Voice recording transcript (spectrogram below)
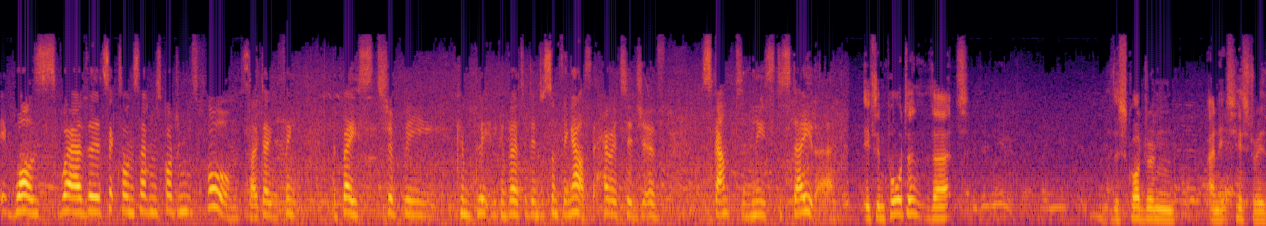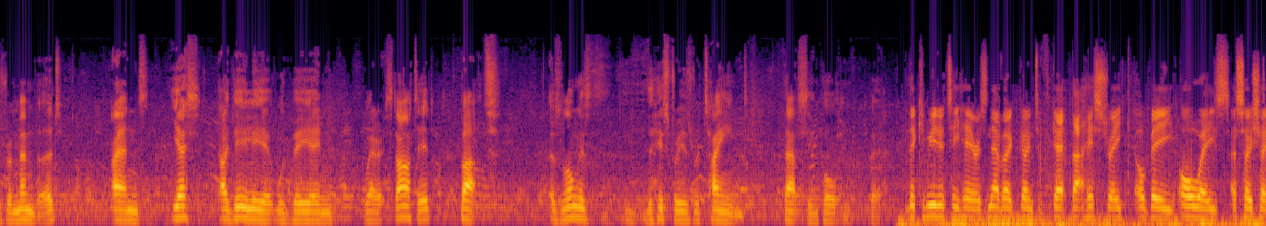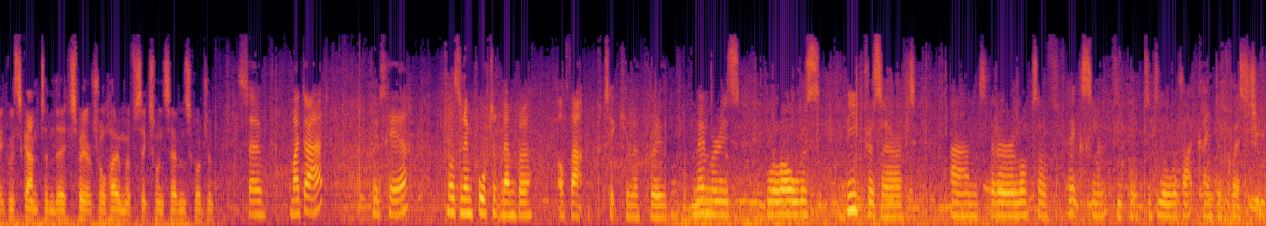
it was where the 617 Squadron was formed. So I don't think the base should be completely converted into something else. The heritage of Scampton needs to stay there. It's important that the squadron and its history is remembered. And yes, ideally it would be in where it started, but as long as the history is retained, that's the important bit. The community here is never going to forget that history. It'll be always associated with Scampton, the spiritual home of 617 Squadron. So my dad, who's here, was an important member of that particular crew. Memories will always be preserved and there are a lot of excellent people to deal with that kind of question.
